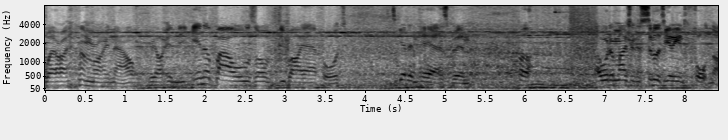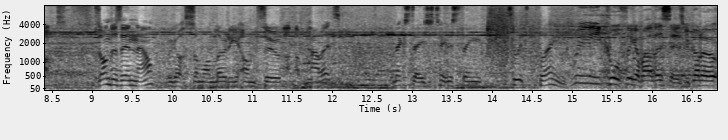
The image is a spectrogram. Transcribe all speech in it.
where I am right now, we are in the inner bowels of Dubai Airport. To get in here has been, oh, I would imagine it's similar to getting into Fort Knox. Zonda's in now. We got someone loading it onto a pallet. Next stage is take this thing to its plane. Really cool thing about this is we've got to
